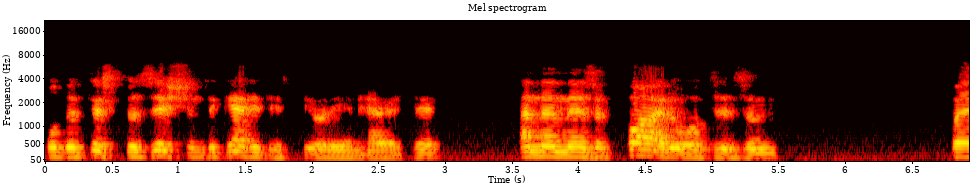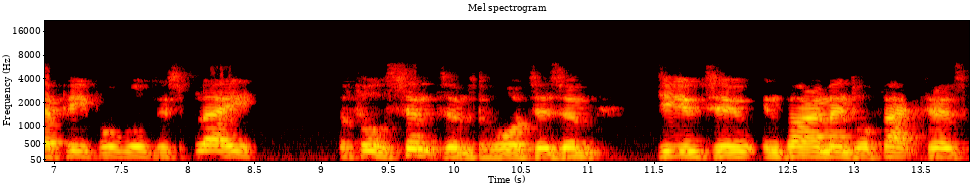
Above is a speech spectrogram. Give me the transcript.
or the disposition to get it is purely inherited. And then there's acquired autism, where people will display the full symptoms of autism due to environmental factors,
